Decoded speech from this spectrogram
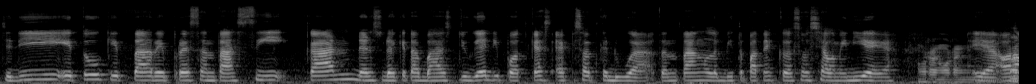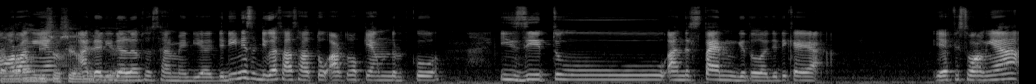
Jadi itu kita representasikan dan sudah kita bahas juga di podcast episode kedua tentang lebih tepatnya ke sosial media ya. orang-orang Iya, Orang-orang orang-orang di yang sosial ada di media. dalam sosial media. Jadi ini juga salah satu artwork yang menurutku easy to understand gitu loh. Jadi kayak ya visualnya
